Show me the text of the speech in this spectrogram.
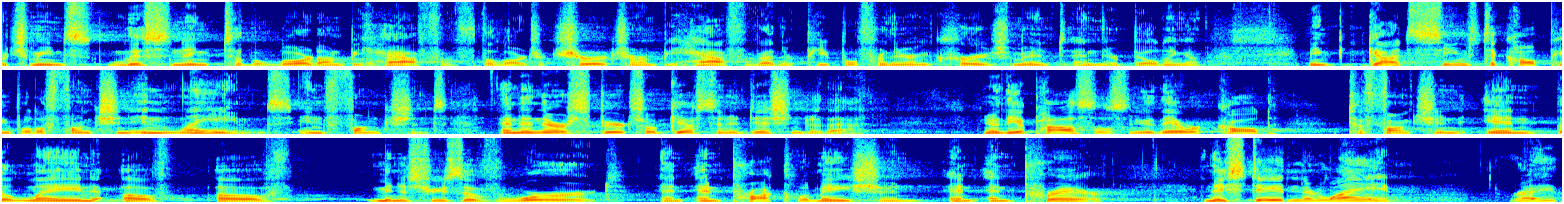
which means listening to the Lord on behalf of the larger church or on behalf of other people for their encouragement and their building up. I mean, God seems to call people to function in lanes, in functions. And then there are spiritual gifts in addition to that. You know, the apostles knew they were called to function in the lane of, of ministries of word and, and proclamation and, and prayer. And they stayed in their lane, right?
